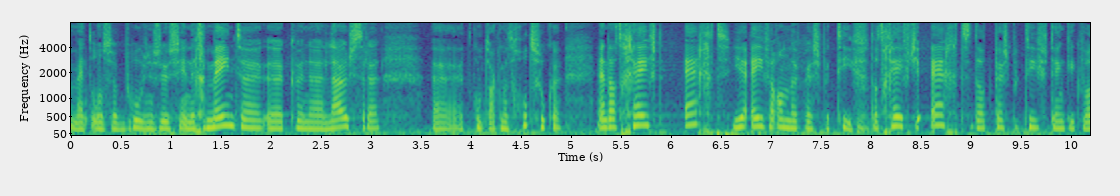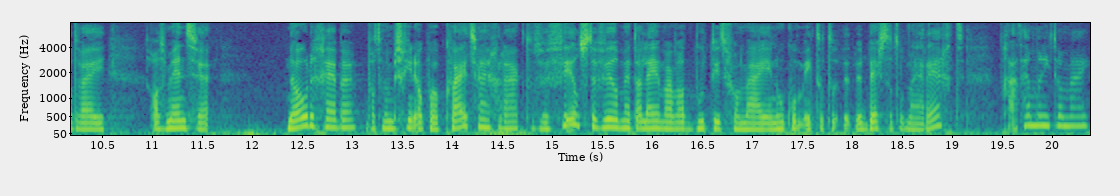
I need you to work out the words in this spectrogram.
met onze broers en zussen in de gemeente eh, kunnen luisteren, eh, het contact met God zoeken. En dat geeft echt je even ander perspectief. Ja. Dat geeft je echt dat perspectief, denk ik, wat wij als mensen nodig hebben, wat we misschien ook wel kwijt zijn geraakt. Dat we veel te veel met alleen maar wat doet dit voor mij en hoe kom ik tot het beste tot mijn recht. Het gaat helemaal niet om mij.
